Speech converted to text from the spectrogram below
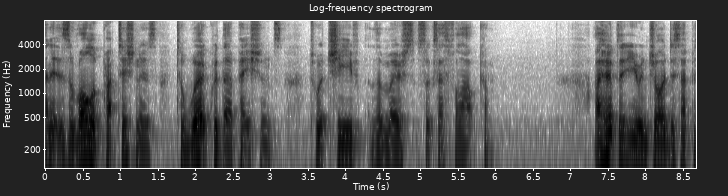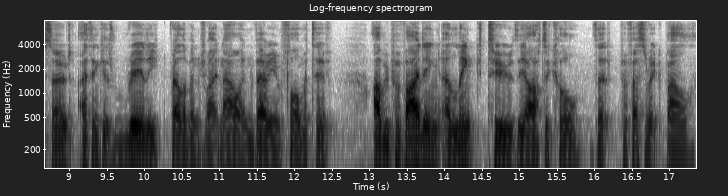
And it is the role of practitioners to work with their patients to achieve the most successful outcome. I hope that you enjoyed this episode. I think it's really relevant right now and very informative. I'll be providing a link to the article that Professor Iqbal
